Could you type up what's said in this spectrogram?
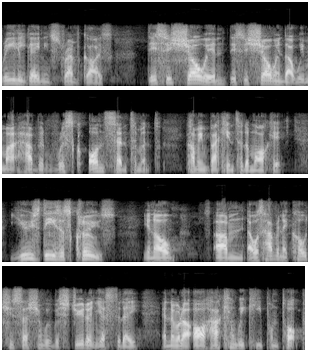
really gaining strength, guys. This is showing this is showing that we might have a risk on sentiment coming back into the market. Use these as clues you know. Um, I was having a coaching session with a student yesterday, and they were like, "Oh, how can we keep on top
